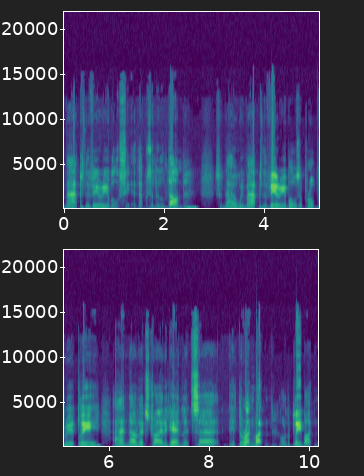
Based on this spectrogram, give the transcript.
Map the variables. Yeah, that was a little dumb. So now we map the variables appropriately, and now let's try it again. Let's uh, hit the run button, or the play button.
